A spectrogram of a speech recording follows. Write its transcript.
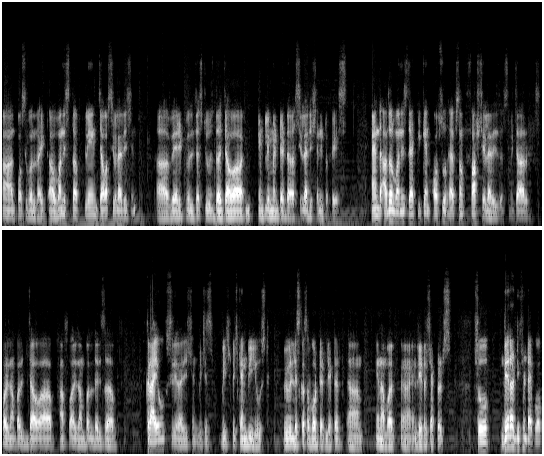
uh, possible, right? Uh, one is the plain Java serialization, uh, where it will just use the Java implemented uh, serialization interface. And the other one is that we can also have some fast serializers, which are, for example, Java. Uh, for example, there is a Kryo serialization, which is which which can be used. We will discuss about that later um, in our uh, later chapters. So there are different type of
